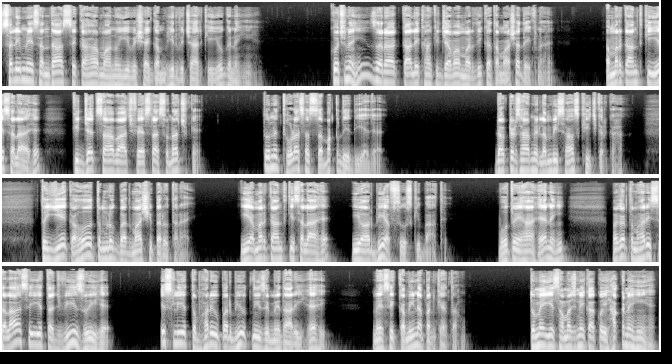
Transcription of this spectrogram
सलीम ने इस अंदाज से कहा, मानो ये विषय गंभीर विचार के योग्य नहीं है। कुछ नहीं, जरा काले खां की जवा मर्दी का तमाशा देखना है। अमरकांत की यह सलाह है कि जज साहब आज फैसला सुना चुके तो उन्हें थोड़ा सा सबक दे दिया जाए। डॉक्टर साहब ने लंबी सांस खींचकर कहा तो ये कहो, तुम लोग बदमाशी पर उतर आए। ये अमरकांत की सलाह है, ये और भी अफसोस की बात है। वो तो यहाँ है नहीं, मगर तुम्हारी सलाह से ये तजवीज हुई है, इसलिए तुम्हारे ऊपर भी उतनी ज़िम्मेदारी है ही। मैं इसे कमीनापन कहता हूँ। तुम्हें यह समझने का कोई हक नहीं है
